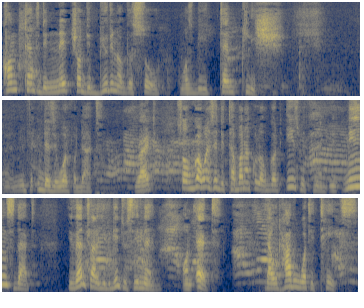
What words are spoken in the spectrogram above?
content, the nature, the building of the soul must be templish. If, if there's a word for that, right? So, God, when I say the tabernacle of God is with men, it means that eventually you begin to see men on earth that would have what it takes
